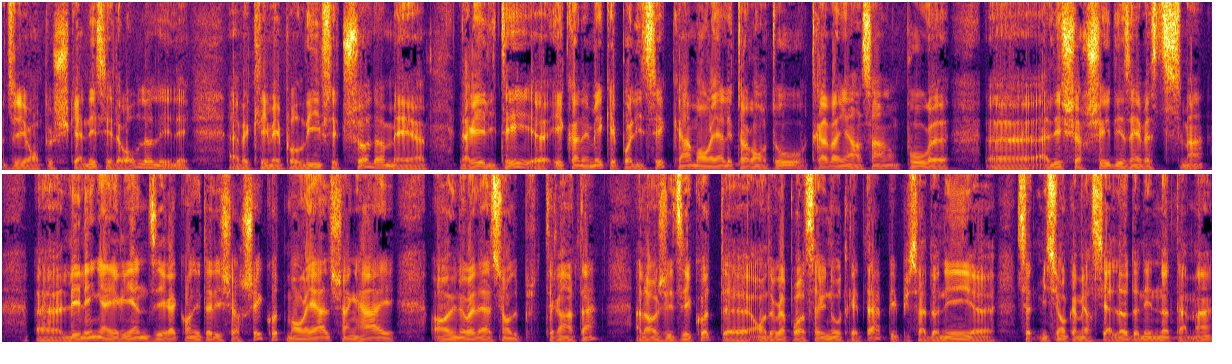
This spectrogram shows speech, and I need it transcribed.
Dire, on peut chicaner, c'est drôle, là, les, avec les Maple Leafs et tout ça, là, mais euh, la réalité économique et politique, quand Montréal et Toronto travaillent ensemble pour aller chercher des investissements, les lignes aériennes directes qu'on est allé chercher, écoute, Montréal-Shanghai a une relation de plus de 30 ans. Alors, j'ai dit, écoute, on devrait passer à une autre étape, et puis ça donne euh, cette mission commerciale-là, donné notamment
